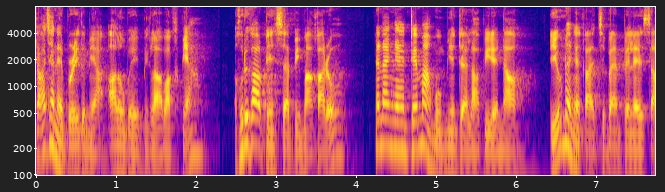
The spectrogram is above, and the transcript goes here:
Star Channel ပရိသတ်များအားလုံးပဲမင်္ဂလာပါခင်ဗျာအခုတစ်ခေါက်တင်ဆက်ပေးမှာကတော့နှစ်နိုင်ငံတဲမာမှုမြင့်တက်လာပြီးတဲ့နောက်တရုတ်နိုင်ငံကဂျပန်ပင်လယ်စာ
